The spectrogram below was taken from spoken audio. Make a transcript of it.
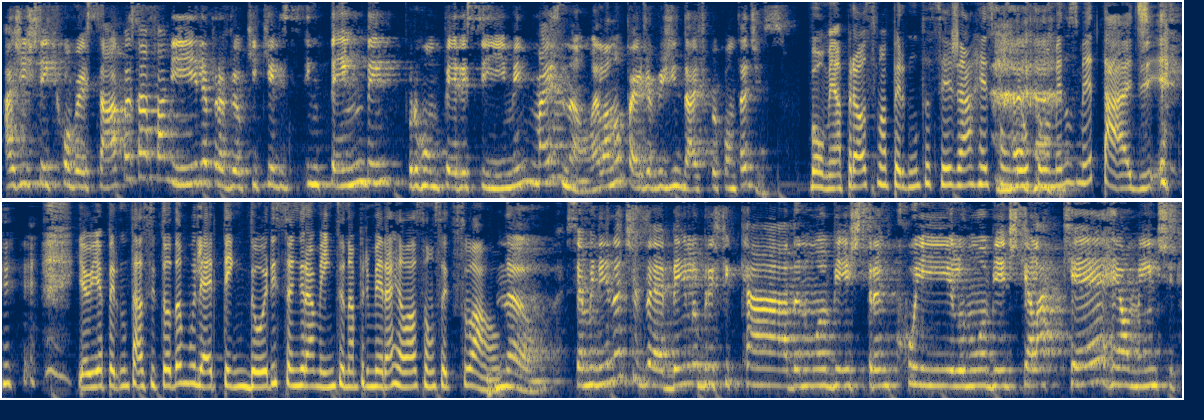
a gente tem que conversar com essa família para ver o que, que eles entendem por romper esse ímã, mas não, ela não perde a virgindade por conta disso. Bom, minha próxima pergunta você já respondeu pelo menos metade. Eu ia perguntar se toda mulher tem dor e sangramento na primeira relação sexual. Não. Se a menina estiver bem lubrificada, num ambiente tranquilo, num ambiente que ela quer realmente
